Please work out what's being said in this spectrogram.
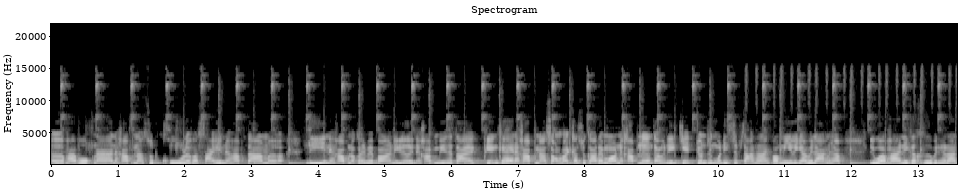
เออผ้าโพกหน้านะครับนะสุดคูลแล้วก็ใส่นะครับตามเออดีนะครับเราก็จะเป็นประมาณนี้เลยนะครับมีสไตล์เพียงแค่นะครับนะ299ไดมอนด์นะครับเริ่มแต่วันที่ 7 จนถึงวันที่ 13เท่านั้นก็มีระยะเวลานะครับหรือว่าผ้านี้ก็คือเป็นทาด้น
